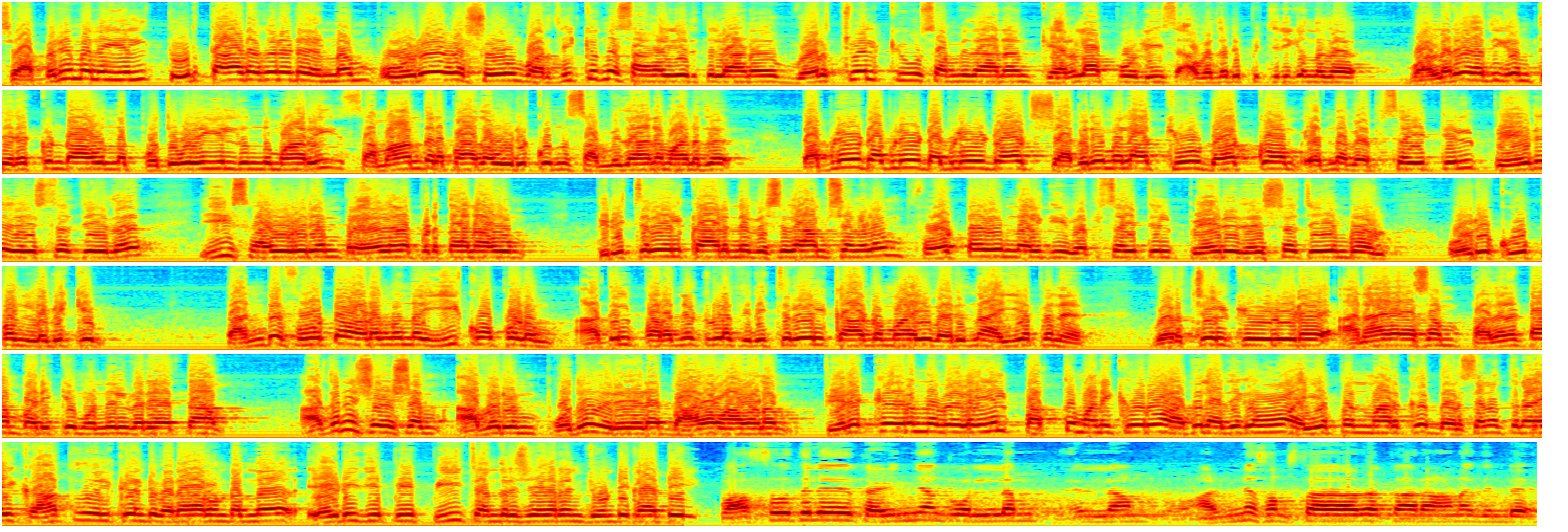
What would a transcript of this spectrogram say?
ശബരിമലയിൽ തീർത്ഥാടകരുടെ എണ്ണം ഓരോ വർഷവും വർദ്ധിക്കുന്ന സാഹചര്യത്തിലാണ് വെർച്വൽ ക്യൂ സംവിധാനം കേരള പോലീസ് അവതരിപ്പിച്ചിരിക്കുന്നത്. വളരെയധികം തിരക്കുണ്ടാവുന്ന പൊതുവഴിയിൽ നിന്ന് മാറി സമാന്തര പാത ഒരുക്കുന്ന സംവിധാനമാണിത്. W W W dot Sabarimala Q dot com എന്ന വെബ്സൈറ്റിൽ പേര് രജിസ്റ്റർ ചെയ്ത് ഈ സൗകര്യം പ്രയോജനപ്പെടുത്താനാവും. തിരിച്ചറിയൽ കാർഡിന്റെ വിശദാംശങ്ങളും ഫോട്ടോയും നൽകി വെബ്സൈറ്റിൽ പേര് രജിസ്റ്റർ ചെയ്യുമ്പോൾ ഒരു കൂപ്പൺ ലഭിക്കും. തന്റെ ഫോട്ടോ അടങ്ങുന്ന ഈ കൂപ്പണും അതിൽ പറഞ്ഞിട്ടുള്ള തിരിച്ചറിയൽ കാർഡുമായി വരുന്ന അയ്യപ്പന് വെർച്വൽ ക്യൂയിലൂടെ അനായാസം പതിനെട്ടാം പടിക്ക് മുന്നിൽ വരെ എത്താം. അതിനുശേഷം അവരും പൊതുനിരയുടെ ഭാഗമാവണം. തിരക്കേറുന്ന വേളയിൽ പത്ത് മണിക്കൂറോ അതിലധികമോ അയ്യപ്പന്മാർക്ക് ദർശനത്തിനായി കാത്തു നിൽക്കേണ്ടി വരാറുണ്ടെന്ന് A D G P P Chandrasekharan ചൂണ്ടിക്കാട്ടി. വാസ്തവത്തിൽ കഴിഞ്ഞ കൊല്ലം എല്ലാം അന്യ സംസ്ഥാനക്കാരാണ് ഇതിന്റെ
